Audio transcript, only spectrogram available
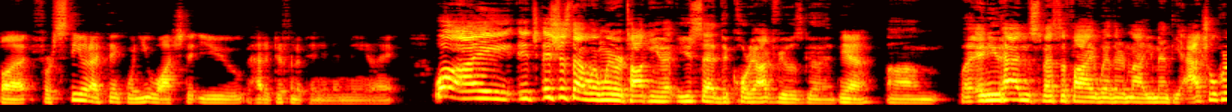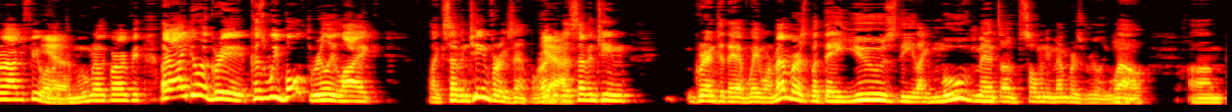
But for Steven, I think when you watched it, you had a different opinion than me, right? Well, I it's it's just that when we were talking, you- you said the choreography was good, Yeah. um, and you hadn't specified whether or not you meant the actual choreography or Yeah. like the movement of the choreography. Like I do agree because we both really like like Seventeen, for example, right? Yeah. Because Seventeen, granted, they have way more members, but they use the like movement of so many members really Mm-hmm. well. Um,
